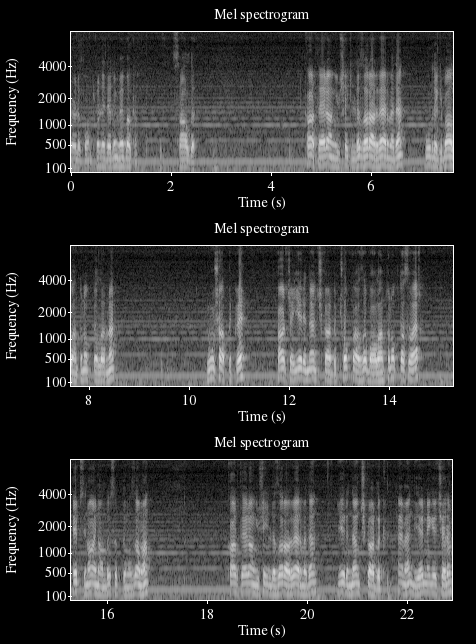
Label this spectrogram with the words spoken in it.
Şöyle kontrol edelim ve bakın. Saldı. Karta herhangi bir şekilde zarar vermeden buradaki bağlantı noktalarına yumuşattık ve parça yerinden çıkardık. Çok fazla bağlantı noktası var. Hepsini aynı anda ısıttığımız zaman karta herhangi bir şekilde zarar vermeden yerinden çıkardık. Hemen diğerine geçelim.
